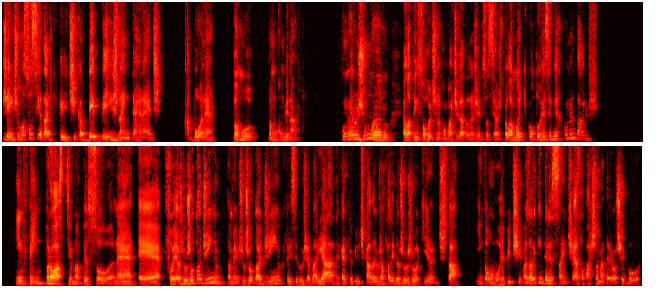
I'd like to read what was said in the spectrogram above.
Gente, uma sociedade que critica bebês na internet, acabou, né? Vamos, vamos combinar. Com menos de um ano, ela tem sua rotina compartilhada nas redes sociais pela mãe, que contou receber comentários. Enfim, próxima pessoa, né? É, foi a Jojo Todinho também. Jojo Todinho, que fez cirurgia bariátrica e foi criticada. Eu já falei da Jojo aqui antes, tá? Então não vou repetir. Mas olha que interessante, essa parte da matéria eu achei boa.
